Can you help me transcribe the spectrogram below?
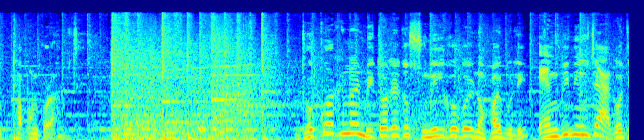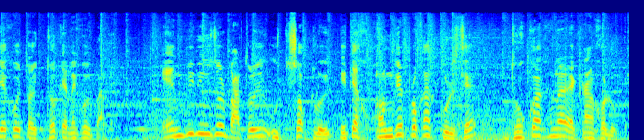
উত্থাপন কৰা হৈছে। ঢকুৱাখানাৰ মৃতদেহটো সুনীল গগৈ নহয় বুলি এন বি নিউজে আগতীয়াকৈ তথ্য কেনেকৈ পালে? এন বি নিউজৰ বাতৰিৰ উৎসক লৈ এতিয়া সন্দেহ প্ৰকাশ কৰিছে ঢকুৱাখানাৰ একাংশ লোকে।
